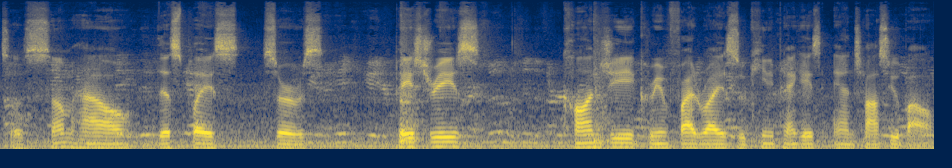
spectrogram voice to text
So somehow this place serves pastries, congee, Korean fried rice, zucchini pancakes, and char siu bao.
